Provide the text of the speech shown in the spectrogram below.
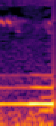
Ooh.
